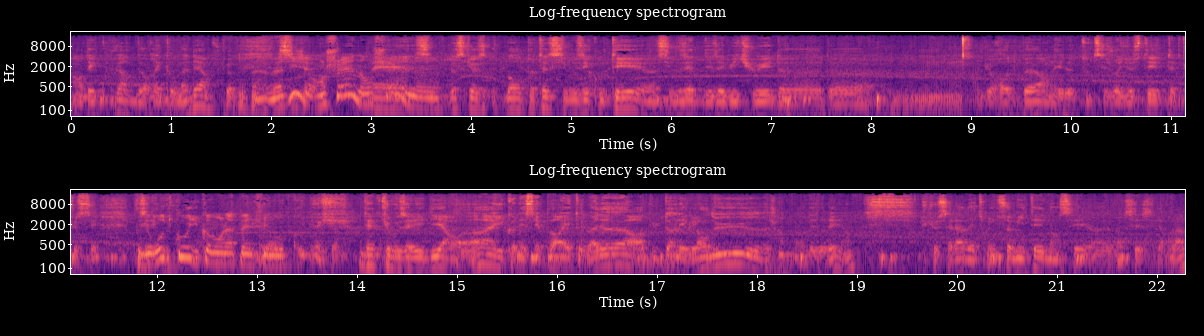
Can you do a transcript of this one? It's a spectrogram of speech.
en découverte de Reto Madère parce que Bah, Vas-y, enchaîne, enchaîne. parce que bon peut-être si vous écoutez euh, si vous êtes des habitués de, de, du roadburn et de toutes ces joyeusetés peut-être que c'est vous roue de couille comme on l'appelle chez nous. Peut-être que vous allez dire Ah, il connaissait pas Madère, ah, putain, les glandus, euh. Bon, désolé, hein. puisque ça a l'air d'être une sommité dans ces, euh, dans ces sphères-là.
